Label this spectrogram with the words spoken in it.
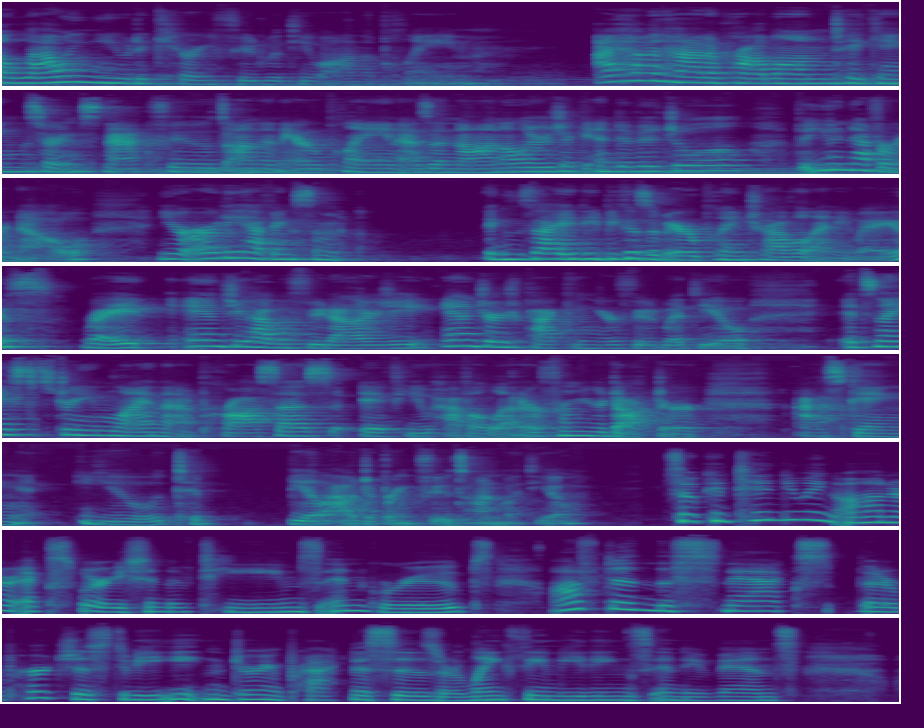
allowing you to carry food with you on the plane. I haven't had a problem taking certain snack foods on an airplane as a non allergic individual, but you never know. You're already having some anxiety because of airplane travel, anyways, right? And you have a food allergy and you're packing your food with you. It's nice to streamline that process if you have a letter from your doctor asking you to be allowed to bring foods on with you. So, continuing on our exploration of teams and groups, often the snacks that are purchased to be eaten during practices or lengthy meetings and events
